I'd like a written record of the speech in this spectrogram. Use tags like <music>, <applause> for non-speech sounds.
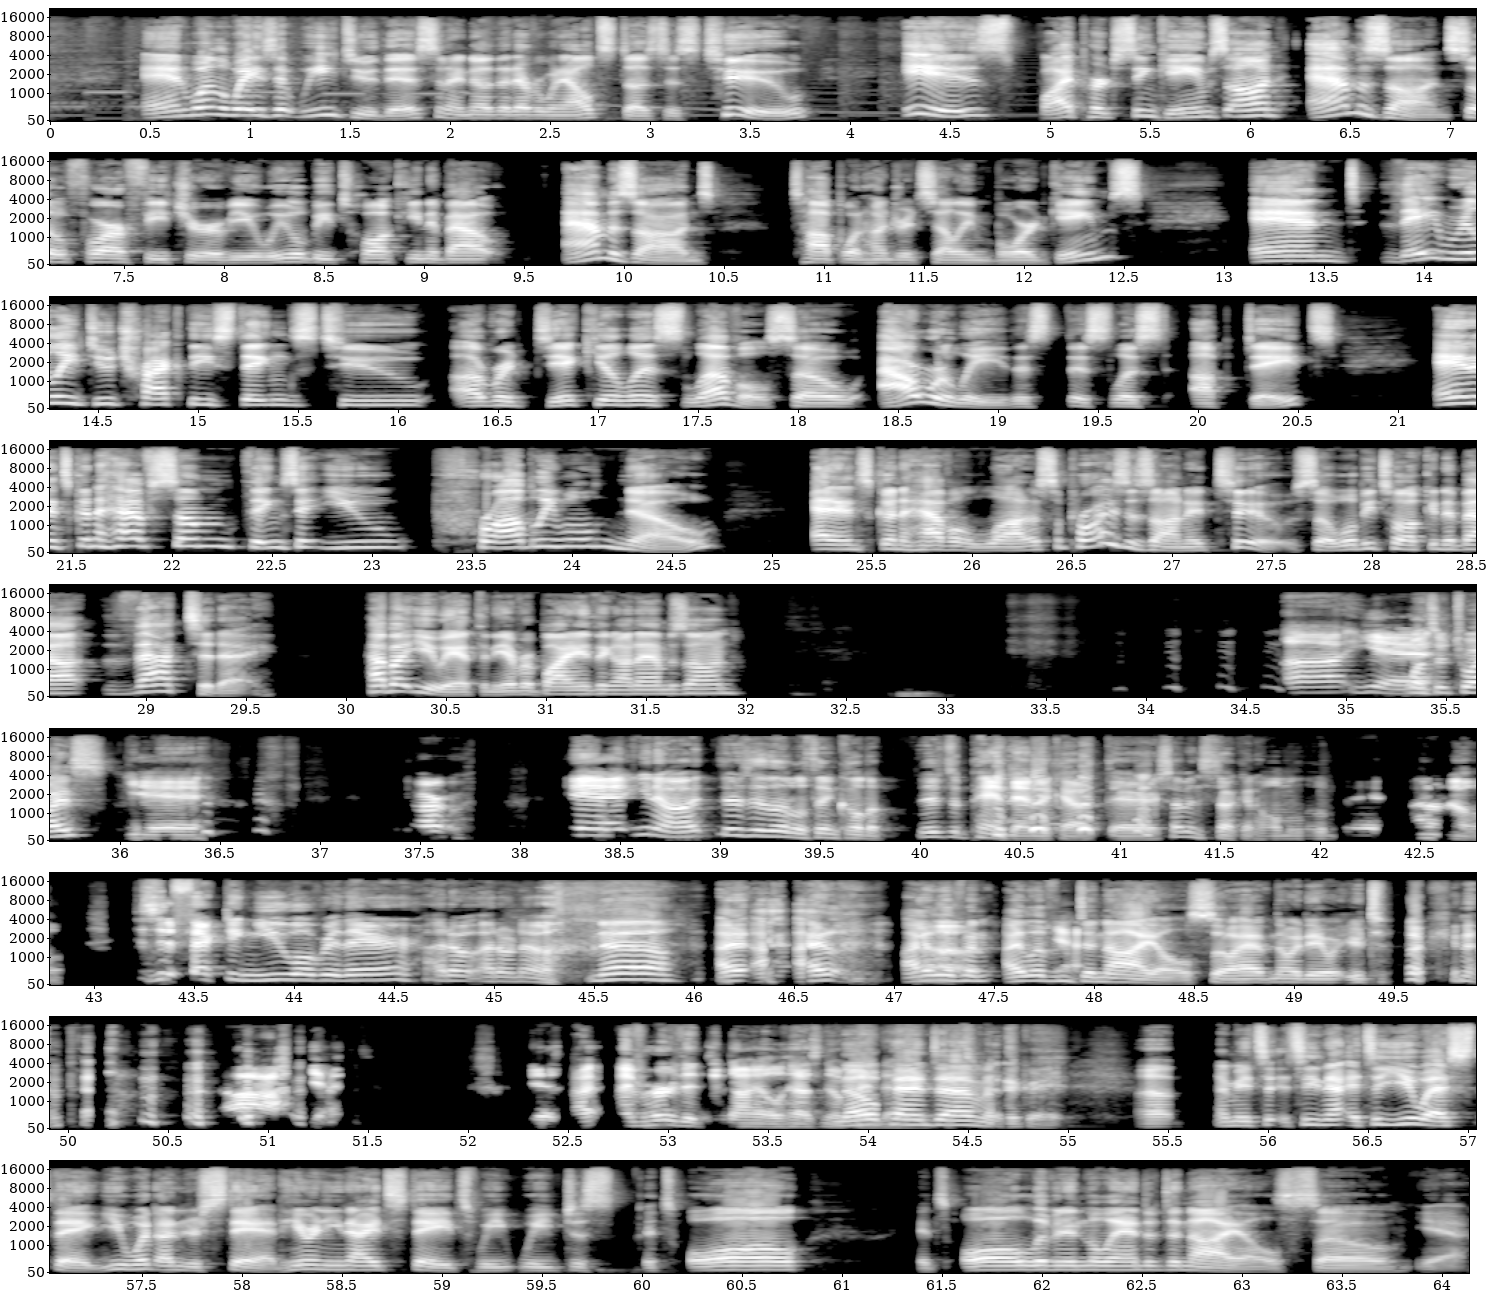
And one of the ways that we do this, and I know that everyone else does this too, is by purchasing games on Amazon. So for our feature review, we will be talking about Amazon's top 100 selling board games. And they really do track these things to a ridiculous level. So hourly, this this list updates, and it's going to have some things that you probably will know, and it's going to have a lot of surprises on it too. So we'll be talking about that today. How about you, Anthony? Ever buy anything on Amazon Uh, yeah. once or twice? Yeah. <laughs> Yeah, you know, there's a little thing called a there's a pandemic out there, so I've been stuck at home a little bit. I don't know. Is it affecting you over there? I don't I don't know. No, I I I, <laughs> I live Uh, in I live yeah. in denial, so I have no idea what you're <laughs> talking about. ah, yes. Yes, I, I've heard that denial has no, No pandemic. Pandemic. That's great. Uh, I mean, it's it's a, it's a U.S. thing. You wouldn't understand. Here in the United States, we we just it's all it's all living in the land of denials. So yeah,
